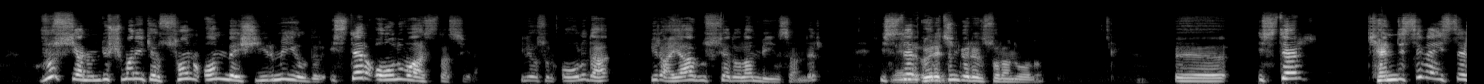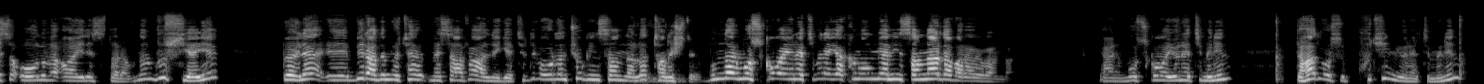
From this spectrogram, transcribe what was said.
Rusya'nın düşmanı iken son 15-20 yıldır ister oğlu vasıtasıyla biliyorsun oğlu da bir ayağı Rusya'da olan bir insandır. İster Mehmet öğretim görevlisi olan oğlu. Ee, ister kendisi ve isterse oğlu ve ailesi tarafından Rusya'yı böyle e, bir adım öte mesafe haline getirdi ve oradan çok insanlarla tanıştı. Bunlar Moskova yönetimine yakın olmayan insanlar da var aralarında. Yani Moskova yönetiminin daha doğrusu Putin yönetiminin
